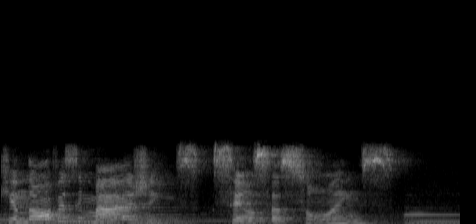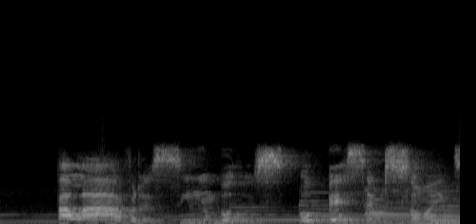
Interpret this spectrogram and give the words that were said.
que novas imagens, sensações, palavras, símbolos ou percepções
